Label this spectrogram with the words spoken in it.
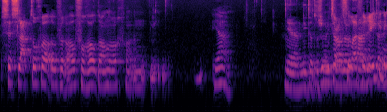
ze slaapt toch wel overal, vooral dan nog. Van, ja, Ja, niet dat we je moet zoiets er we even rekening mee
